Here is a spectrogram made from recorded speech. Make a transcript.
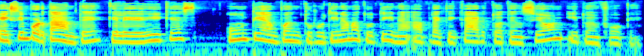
Es importante que le dediques un tiempo en tu rutina matutina a practicar tu atención y tu enfoque.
